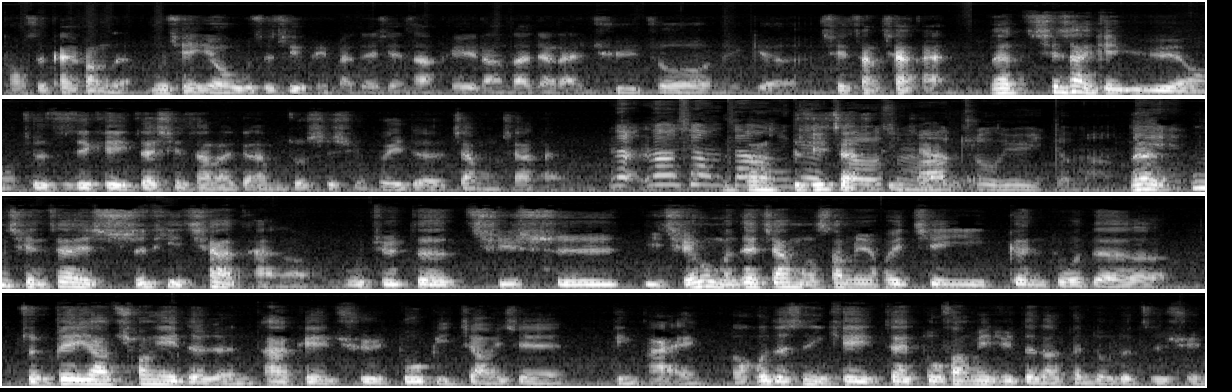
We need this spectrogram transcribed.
同时开放的。目前有五十几个品牌在线上，可以让大家来去做那个线上洽谈。那线上也可以预约哦，就直接可以在线上来跟他们做视讯会议的加盟洽谈。那那像这样业者有什么要注意的吗？那目前在实体洽谈哦，我觉得其实以前我们在加盟上面会建议更多的准备要创业的人，他可以去多比较一些品牌啊，或者是你可以在多方面去得到更多的资讯。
